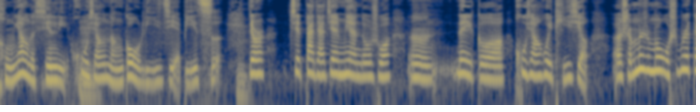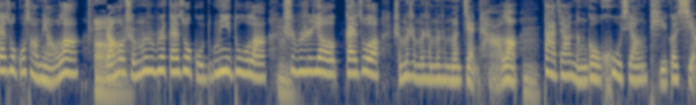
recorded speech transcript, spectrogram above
同样的心理，互相能够理解彼此。嗯就是见大家见面都说，嗯，那个互相会提醒，呃，什么什么，我是不是该做骨扫描了？啊，然后什么是不是该做骨密度了？嗯是不是要该做什么什么什么什么检查了？嗯大家能够互相提个醒。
